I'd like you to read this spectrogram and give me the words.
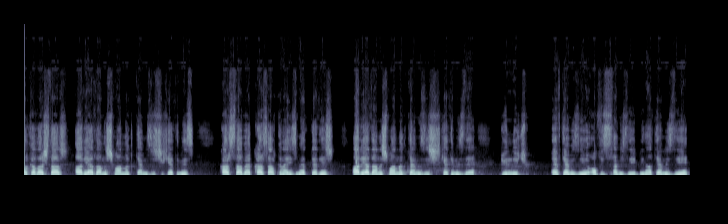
arkadaşlar. Arya Danışmanlık Temizlik Şirketimiz Kars'ta ve Kars halkına hizmettedir. Arya Danışmanlık Temizlik Şirketimizde günlük ev temizliği, ofis temizliği, bina temizliği,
